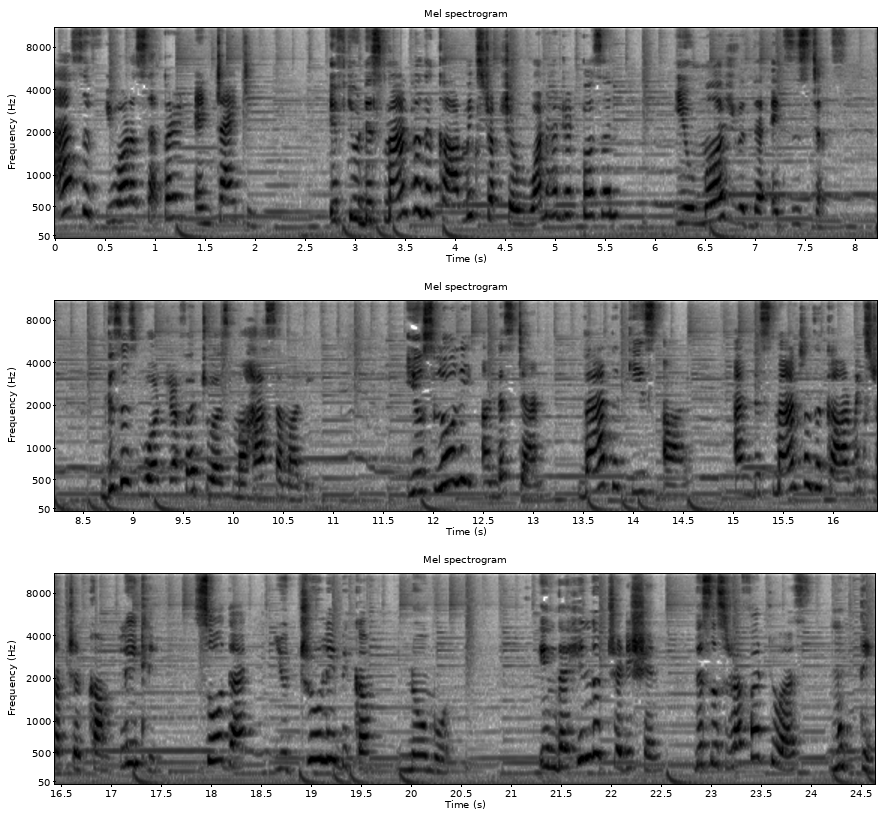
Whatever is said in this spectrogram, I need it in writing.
as if you are a separate entity. If you dismantle the karmic structure 100%, you merge with the existence. This is what referred to as Mahasamadhi. You slowly understand where the keys are and dismantle the karmic structure completely so that you truly become no more. In the Hindu tradition, this is referred to as mukti.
